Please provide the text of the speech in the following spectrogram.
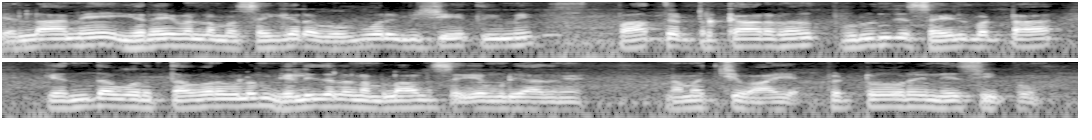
எல்லாமே இறைவன் நம்ம செய்கிற ஒவ்வொரு விஷயத்தையுமே பார்த்துட்ருக்காருன்னு புரிஞ்சு செயல்பட்டால் எந்த ஒரு தவறுகளும் எளிதில் நம்மளால் செய்ய முடியாதுங்க. நமச்சிவாய. பெற்றோரை நேசிப்போம்.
